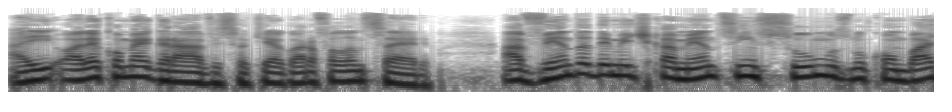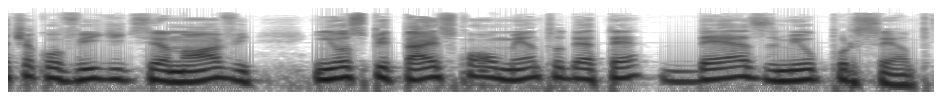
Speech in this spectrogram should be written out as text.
aí olha como é grave isso aqui, agora falando sério, a venda de medicamentos e insumos no combate à Covid-19 em hospitais com aumento de até 10 mil por cento.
